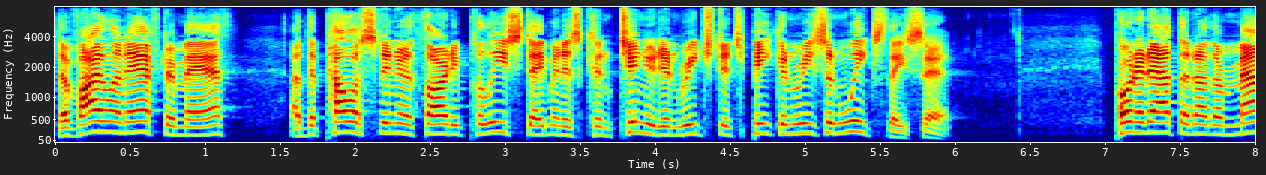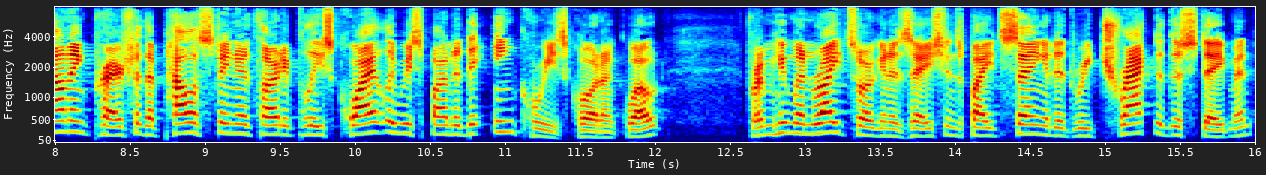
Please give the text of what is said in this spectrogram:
The violent aftermath of the Palestinian Authority police statement has continued and reached its peak in recent weeks, they said. Pointed out that under mounting pressure, the Palestinian Authority police quietly responded to inquiries, quote unquote, from human rights organizations by saying it had retracted the statement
